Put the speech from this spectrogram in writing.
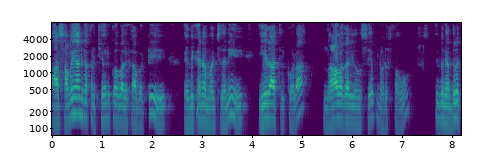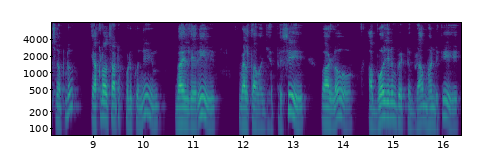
ఆ సమయానికి అక్కడ చేరుకోవాలి కాబట్టి ఎందుకైనా మంచిదని ఈ రాత్రి కూడా నడవగలిగినంతసేపు నడుస్తాము. ఇంక నిద్ర వచ్చినప్పుడు ఎక్కడో చోట పడుకుని బయలుదేరి వెళ్తామని చెప్పేసి వాళ్ళు ఆ భోజనం పెట్టిన బ్రాహ్మణుడికి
